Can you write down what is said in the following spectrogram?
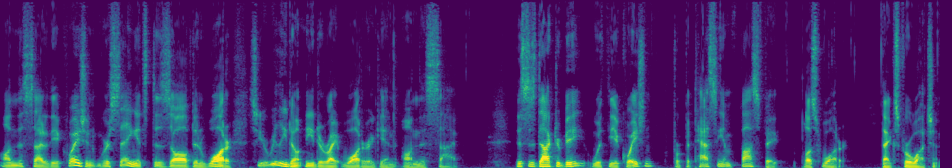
on this side of the equation, we're saying it's dissolved in water. So you really don't need to write water again on this side. This is Dr. B with the equation for potassium phosphate plus water. Thanks for watching.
